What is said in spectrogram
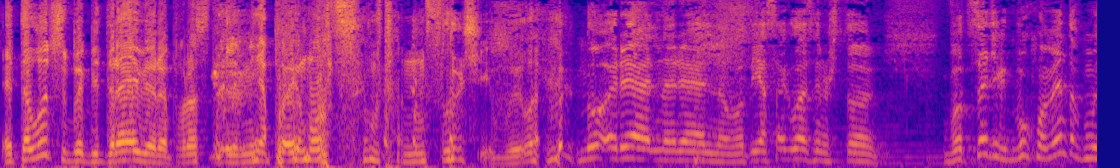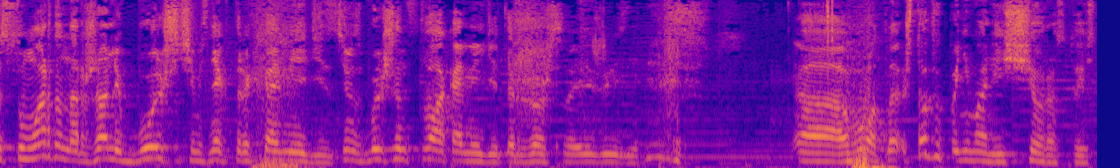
это лучше Бэби Драйвера просто для меня по эмоциям в данном случае было. Ну, реально, реально. Вот я согласен, что вот с этих двух моментов мы суммарно наржали больше, чем с некоторых комедий, чем с большинства комедий ты ржешь в своей жизни. А, вот, чтобы вы понимали еще раз, то есть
